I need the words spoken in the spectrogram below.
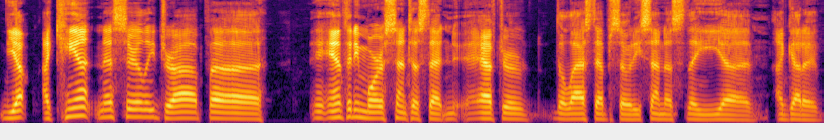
yep, I can't necessarily drop uh, Anthony Morris sent us that after the last episode. He sent us the uh, I got a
